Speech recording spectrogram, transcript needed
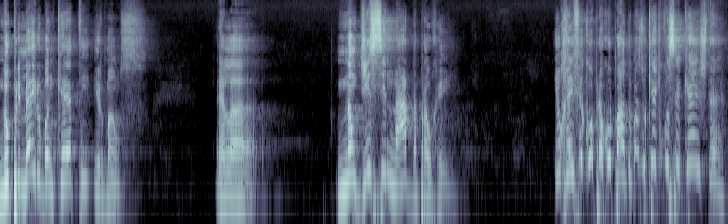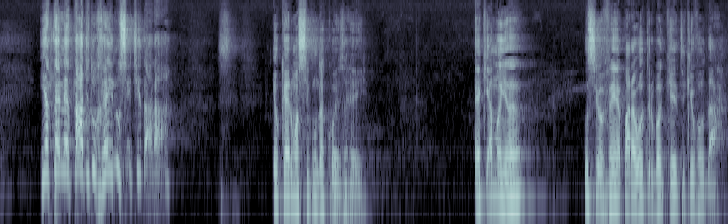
no primeiro banquete, irmãos, ela não disse nada para o rei. E o rei ficou preocupado. Mas o que é que você quer, Esther? E até metade do reino se te dará. Eu quero uma segunda coisa, rei. É que amanhã o senhor venha para outro banquete que eu vou dar.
